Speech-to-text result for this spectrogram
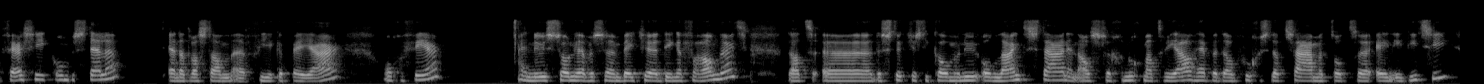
versie kon bestellen. En dat was dan uh, vier keer per jaar ongeveer. En nu zo, nu hebben ze een beetje dingen veranderd. Dat uh, de stukjes die komen nu online te staan. En als ze genoeg materiaal hebben, dan voegen ze dat samen tot uh, één editie.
